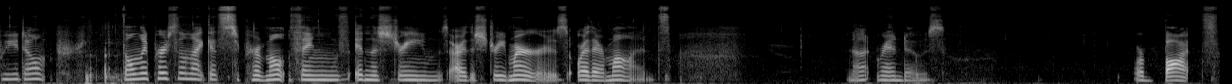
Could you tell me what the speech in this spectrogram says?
we don't. The only person that gets to promote things in the streams are the streamers or their mods, not randos or bots.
